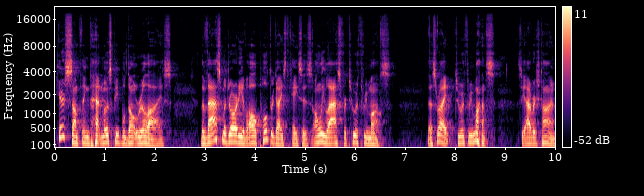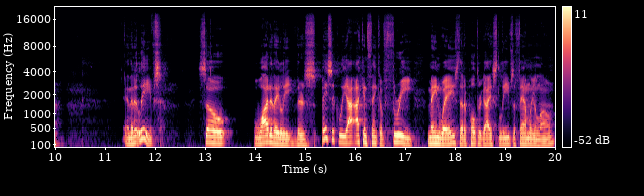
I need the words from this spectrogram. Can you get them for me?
Here's something that most people don't realize the vast majority of all poltergeist cases only last for two or three months. That's right, two or three months. It's the average time. And then it leaves. So, why do they leave? There's basically, I, can think of three main ways that a poltergeist leaves a family alone.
